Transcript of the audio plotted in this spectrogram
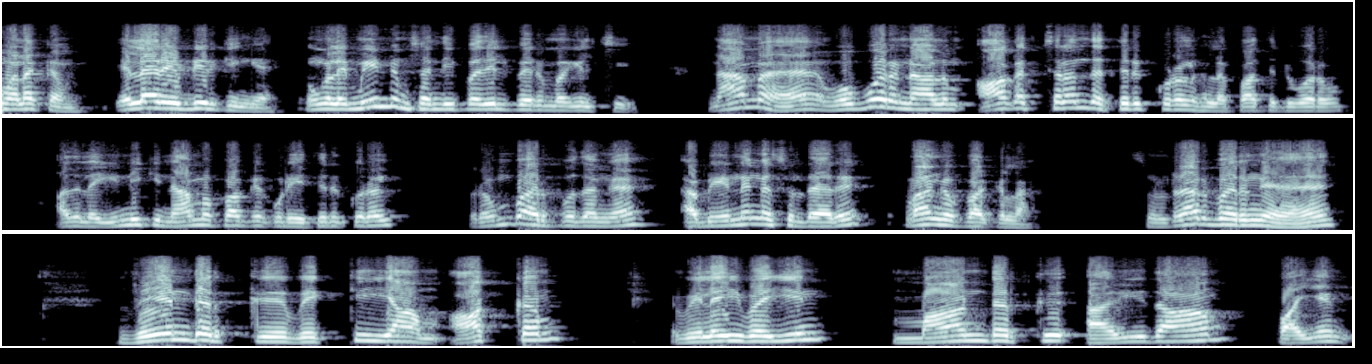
வணக்கம். எல்லாரும் எப்படி இருக்கீங்க? உங்களை மீண்டும் சந்திப்பதில் பெரும் மகிழ்ச்சி. நாம ஒவ்வொரு நாளும் ஆகச்சிறந்த திருக்குறள்களை பார்த்துட்டு வரோம். அதுல இன்னைக்கு நாம பார்க்கக்கூடிய திருக்குறள் ரொம்ப அற்புதங்க. அப்படி என்னங்க சொல்றாரு? வாங்க பார்க்கலாம். சொல்றாரு பாருங்க. வேண்டற்கு வெக்கியாம் ஆக்கம் விளைவையின் மாண்டற்கு அரிதாம் பயன்.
